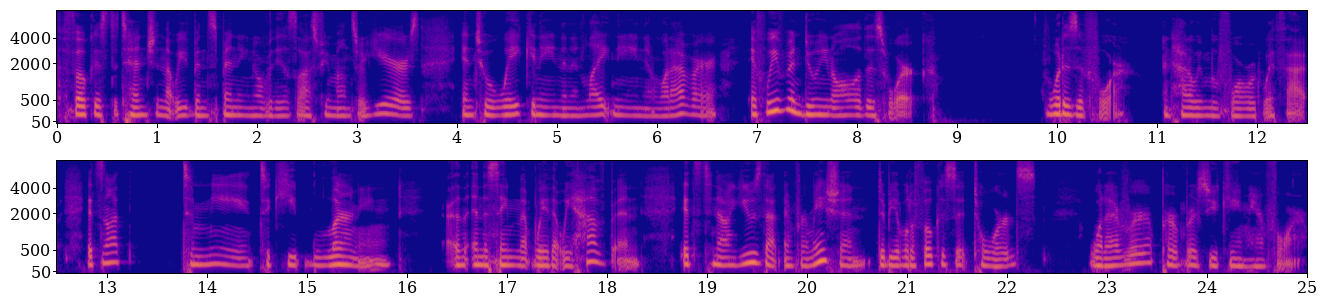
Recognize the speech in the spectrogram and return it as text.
the focused attention that we've been spending over these last few months or years into awakening and enlightening and whatever, if we've been doing all of this work, what is it for? And how do we move forward with that? It's not to me to keep learning in the same way that we have been. It's to now use that information to be able to focus it towards whatever purpose you came here for.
